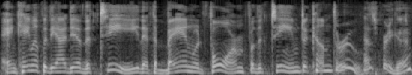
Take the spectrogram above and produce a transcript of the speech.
and came up with the idea of the tee that the band would form for the team to come through. That's pretty good.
